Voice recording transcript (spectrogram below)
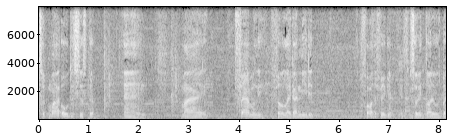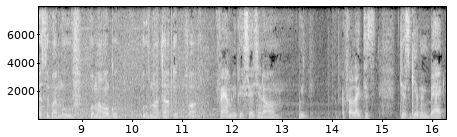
took my older sister, and my family felt like I needed father figure. Yes, so they thought it was best if I move with my uncle, who's my adopted father. family decision. Um, we I felt like just just giving back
